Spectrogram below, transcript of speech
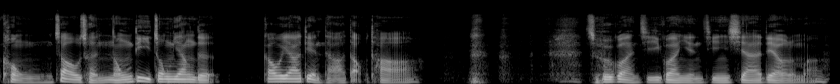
恐造成农地中央的高压电塔倒塌。主管机关眼睛瞎掉了吗？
